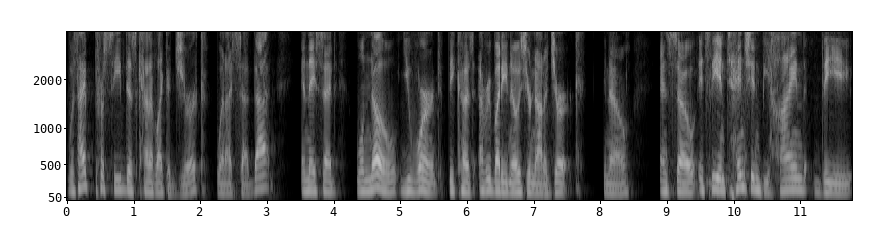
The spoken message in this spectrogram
was I perceived as kind of like a jerk when I said that? And they said, well, no, you weren't because everybody knows you're not a jerk, you know? And so it's the intention behind the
